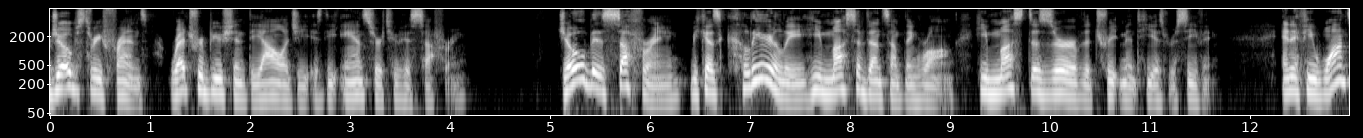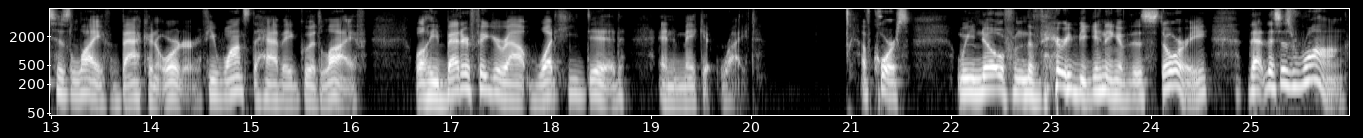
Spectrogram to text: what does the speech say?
Job's three friends, retribution theology is the answer to his suffering. Job is suffering because clearly he must have done something wrong. He must deserve the treatment he is receiving. And if he wants his life back in order, if he wants to have a good life, well, he better figure out what he did and make it right. Of course, we know from the very beginning of this story that this is wrong.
